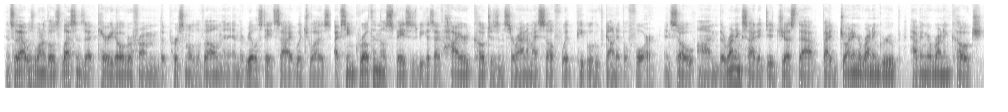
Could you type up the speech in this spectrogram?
And so that was one of those lessons that carried over from the personal development and the real estate side, which was I've seen growth in those spaces because I've hired coaches and surrounded myself with people who've done it before. And so on the running side, I did just that by joining a running group, having a running coach,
